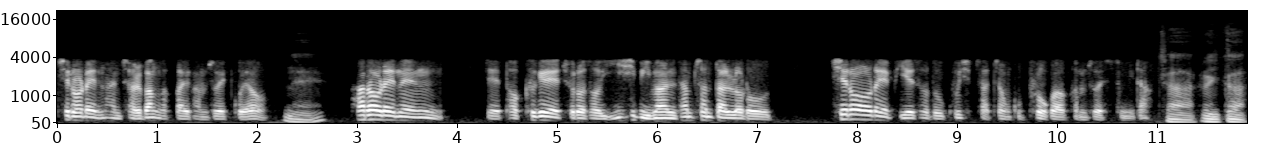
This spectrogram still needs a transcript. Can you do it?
7월엔 한 절반 가까이 감소했고요. 네. 8월에는 이제 더 크게 줄어서 22만 3천 달러로 7월에 비해서도 94.9%가 감소했습니다. 자, 그러니까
